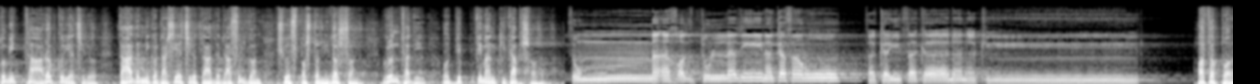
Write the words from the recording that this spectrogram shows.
তো মিথ্যা আরোপ করিয়াছিল তাহাদের নিকট আসিয়াছিল তাহাদের রাসুলগণ সুস্পষ্ট নিদর্শন গ্রন্থাদি ও দীপ্তিমান কিতাব সহ ثم أخذت الذين كفروا فكيف كان نكير অতঃপর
